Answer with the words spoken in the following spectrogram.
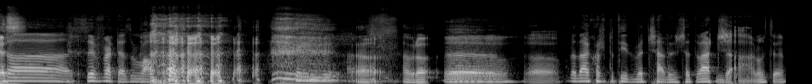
Yes. så, så følte jeg som mann. Ja, det er bra. Uh, uh. Men det er kanskje på tide med challenge etter hvert. det er nok det.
